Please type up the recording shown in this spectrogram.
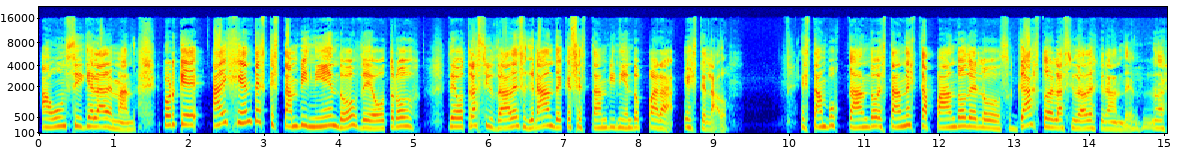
Aún sigue la demanda, porque hay gentes que están viniendo de otros, de otras ciudades grandes que se están viniendo para este lado están buscando, están escapando de los gastos de las ciudades grandes. Las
